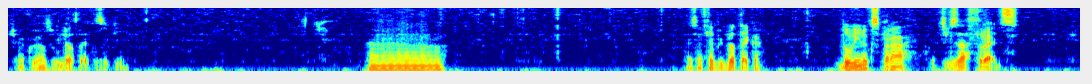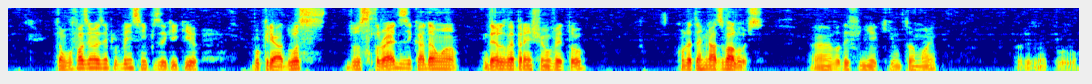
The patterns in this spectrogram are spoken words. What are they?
Deixa eu criar umas bibliotecas aqui. Ah, essa aqui é a biblioteca do Linux para utilizar threads. Então, vou fazer um exemplo bem simples aqui que eu vou criar duas duas threads e cada uma delas vai preencher um vetor com determinados valores. Uh, vou definir aqui um tamanho, por exemplo,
